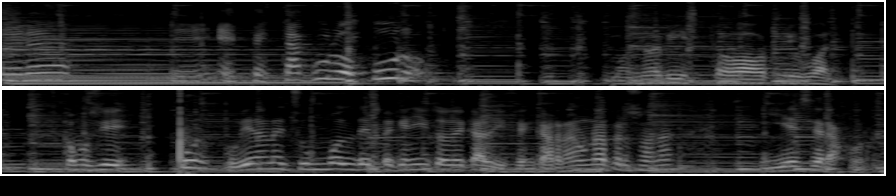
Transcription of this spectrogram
Era eh, espectáculo puro. No he visto a otro igual. Es como si ¡pum! hubieran hecho un molde pequeñito de Cádiz, encarnar a una persona y ese era Jorge.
